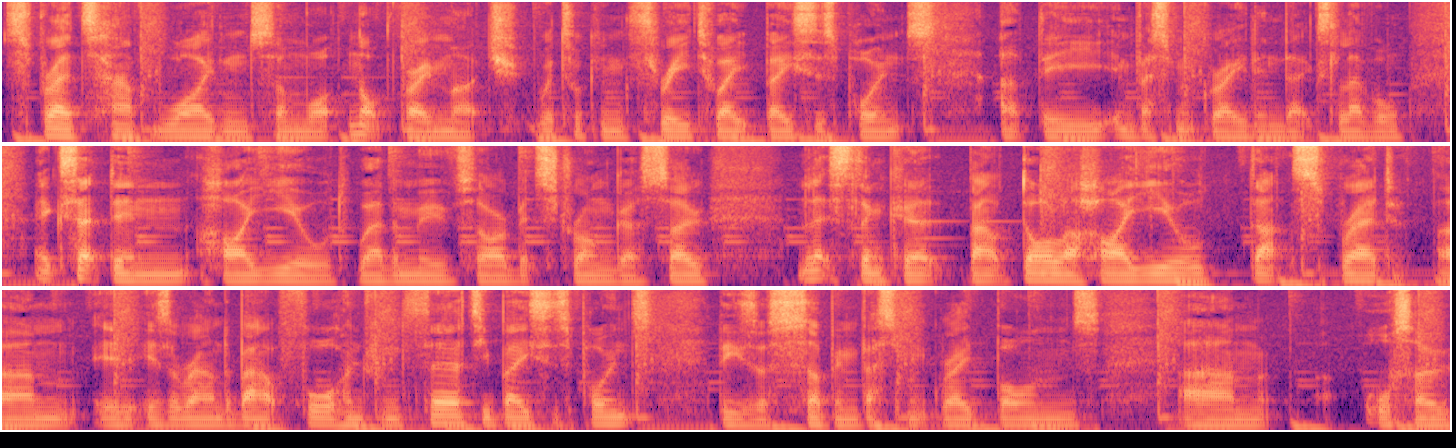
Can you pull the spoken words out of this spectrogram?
spreads have widened somewhat, not very much. We're talking three to eight basis points at the investment grade index level, except in high yield where the moves are a bit stronger. So let's think about dollar high yield. That spread um, is, around about 430 basis points. These are sub investment grade bonds. Um, also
